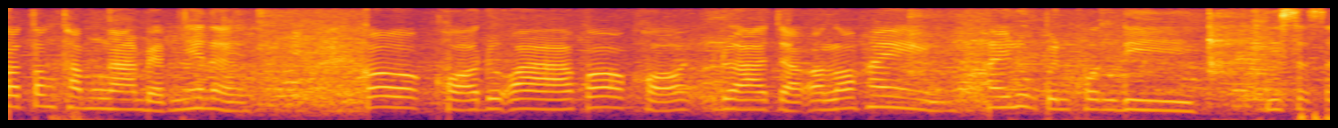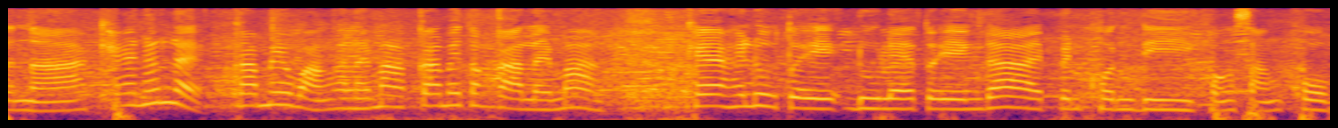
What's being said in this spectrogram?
ก็ต้องทำงานแบบนี้เลย ขอดุอาก็ขอดุอาจากอัลลอฮ์ให้ให้ลูกเป็นคนดีมีศาสนา แค่นั้นแหละก้าไม่หวังอะไรมากก้าไม่ต้องการอะไรมาก แค่ให้ลูกตัวเองดูแลตัวเองได้ เป็นคนดีของสังคม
